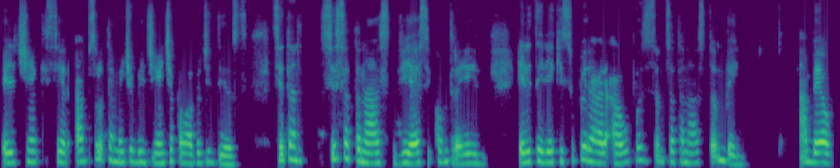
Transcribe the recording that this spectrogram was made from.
ele tinha que ser absolutamente obediente à palavra de Deus. Se, se Satanás viesse contra ele, ele teria que superar a oposição de Satanás também. Abel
